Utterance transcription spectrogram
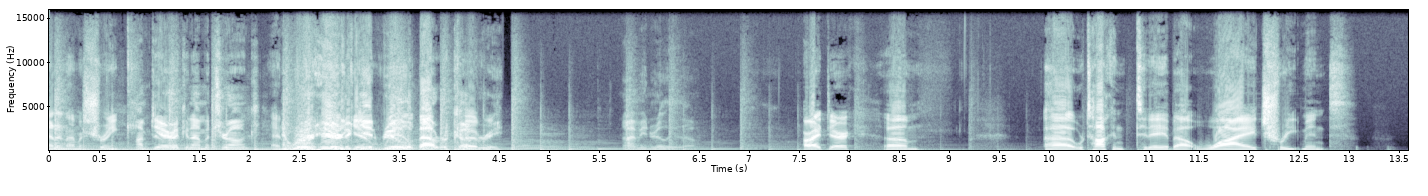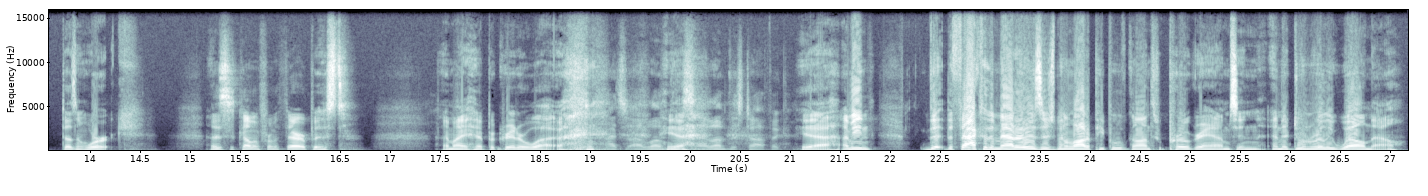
Brandon, I'm a shrink. I'm Derek, and I'm a drunk. And we're here to get real about recovery. No, I mean, really, though. All right, Derek. Um, uh, we're talking today about why treatment doesn't work. Now, this is coming from a therapist. Am I a hypocrite or what? I love Yeah. this. I love this topic. Yeah, I mean, the the fact of the matter is, there's been a lot of people who've gone through programs and and they're doing really well now,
